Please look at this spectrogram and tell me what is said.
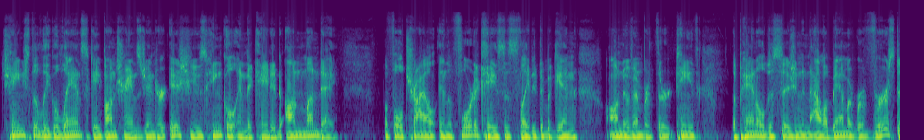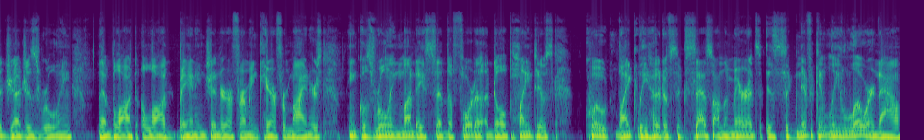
changed the legal landscape on transgender issues, Hinkle indicated on Monday. A full trial in the Florida case is slated to begin on November 13th. The panel decision in Alabama reversed a judge's ruling that blocked a law banning gender affirming care for minors. Hinkle's ruling Monday said the Florida adult plaintiffs, quote, likelihood of success on the merits is significantly lower now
